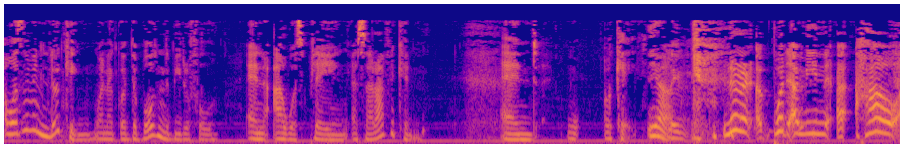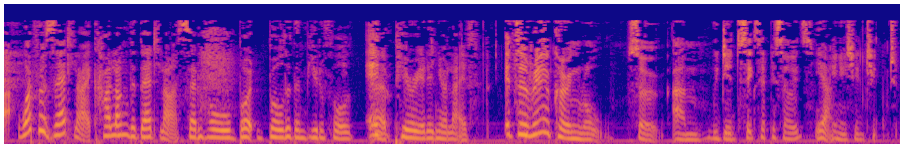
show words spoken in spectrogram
I wasn't even looking when I got the Bold and the Beautiful, and I was playing a South African. And okay, Yeah. No, no, no, but I mean, uh, how, what was that like? How long did that last? That whole bo- bolder than beautiful uh, It- period in your life? it's a reoccurring role. So um, we did six episodes Yeah. initially t- t-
